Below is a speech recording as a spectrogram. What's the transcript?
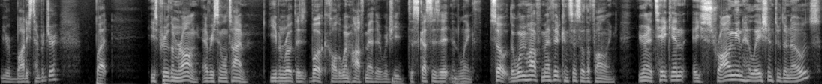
your body's temperature. But he's proved them wrong every single time. He even wrote this book called the Wim Hof Method, which he discusses it in length. So, the Wim Hof method consists of the following you're going to take in a strong inhalation through the nose,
